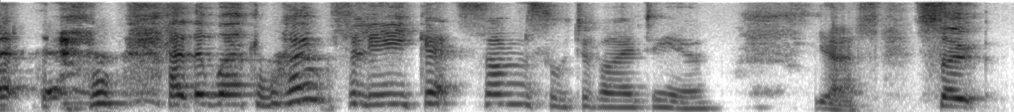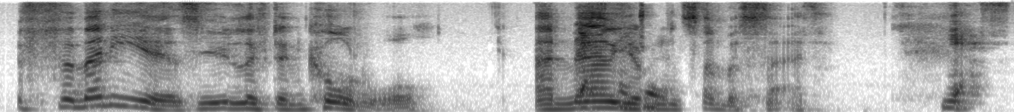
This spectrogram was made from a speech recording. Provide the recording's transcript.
at the, at the work and hopefully get some sort of idea. Yes. So for many years you lived in Cornwall, and now yes, you're in Somerset. Yes.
